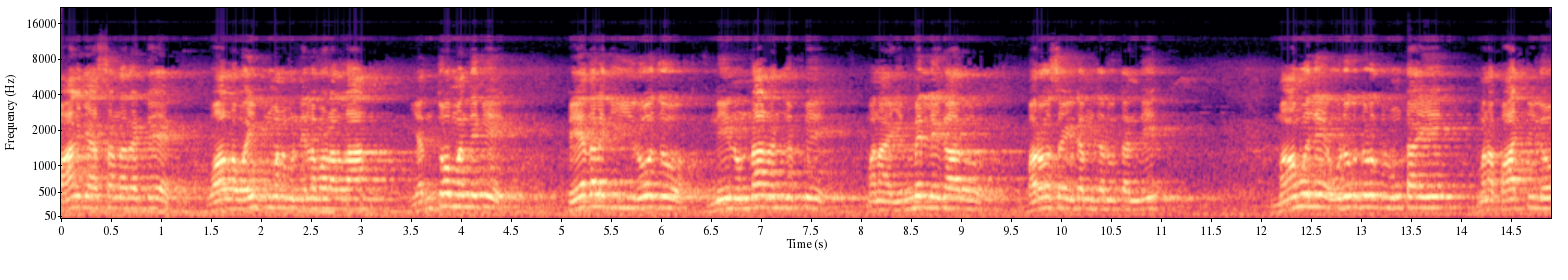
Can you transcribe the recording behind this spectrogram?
బాగా చేస్తున్నారంటే వాళ్ళ వైపు మనం నిలబడాలా? ఎంతోమందికి పేదలకి ఈరోజు నేనున్నానని చెప్పి మన ఎమ్మెల్యే గారు భరోసా ఇవ్వడం జరుగుతుంది. మామూలే ఉడుకుదుడుకులు ఉంటాయి మన పార్టీలో.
